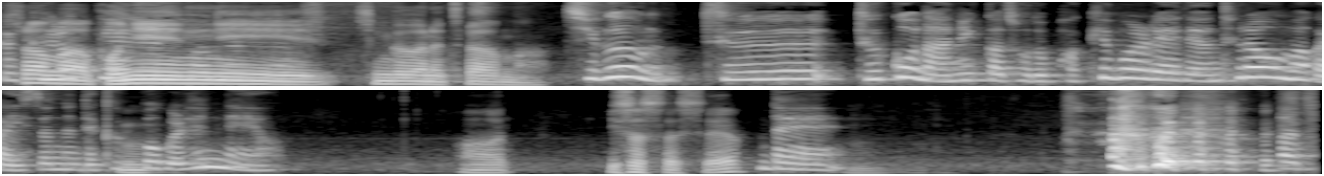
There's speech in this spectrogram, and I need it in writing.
그러니까 트라우마, 그렇게 본인이 생각하는 트라우마. 지금 드, 듣고 나니까 저도 바퀴벌레에 대한 트라우마가 있었는데 극복을 했네요. 어, 있었었어요? 네. 음. 아, 아니,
